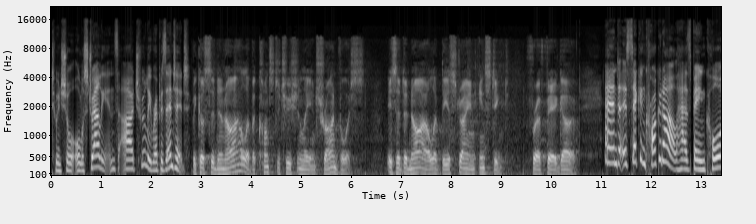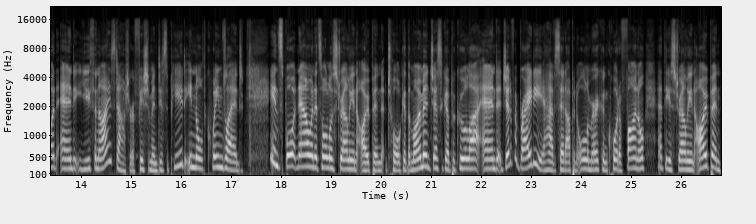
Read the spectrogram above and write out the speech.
to ensure all Australians are truly represented. Because the denial of a constitutionally enshrined voice is a denial of the Australian instinct for a fair go. And a second crocodile has been caught and euthanised after a fisherman disappeared in North Queensland. In sport now, and it's all Australian Open talk at the moment. Jessica Pegula and Jennifer Brady have set up an All American quarter final at the Australian Open.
